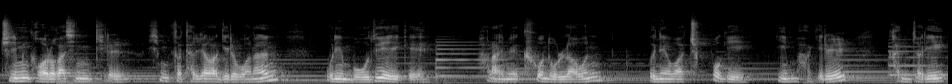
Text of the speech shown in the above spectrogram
주님이 걸어가신 길을 힘써 달려가기를 원하는 우리 모두에게 하나님의 크고 놀라운 은혜와 축복이 임하기를 간절히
